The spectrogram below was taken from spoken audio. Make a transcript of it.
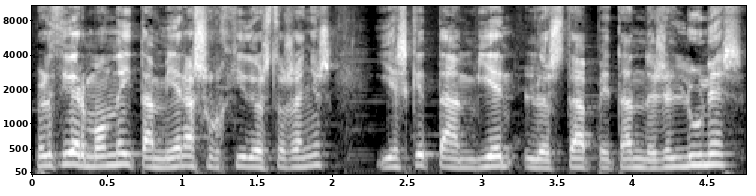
pero el Cyber Monday también ha surgido estos años y es que también lo está petando. Es el lunes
